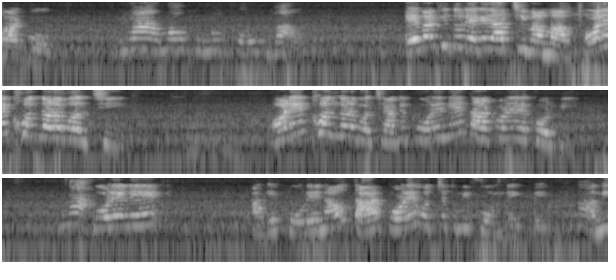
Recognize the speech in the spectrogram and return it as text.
মারবো। না আমার তুমি ফোন দাও। এবার কিন্তু রেগে যাচ্ছি মামা। অনেকক্ষণ ধরে বলছি। অনেকক্ষণ ধরে বলছি। আগে পড়ে নে তারপরে করবি। পড়ে নে। আগে পড়ে নাও তারপরে হচ্ছে তুমি ফোন দেখবে। আমি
